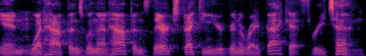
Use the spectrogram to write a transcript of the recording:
and mm-hmm. what happens when that happens? They're expecting you're going to write back at 310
